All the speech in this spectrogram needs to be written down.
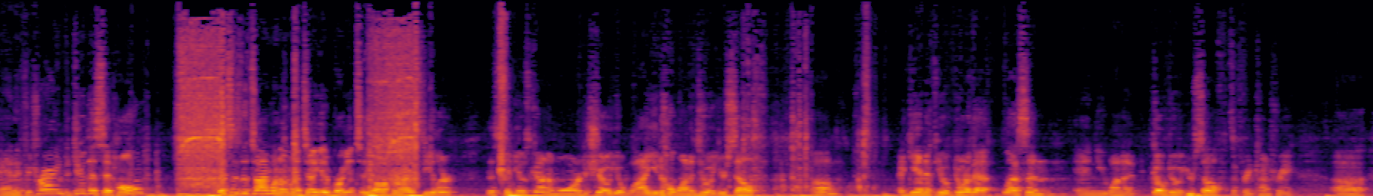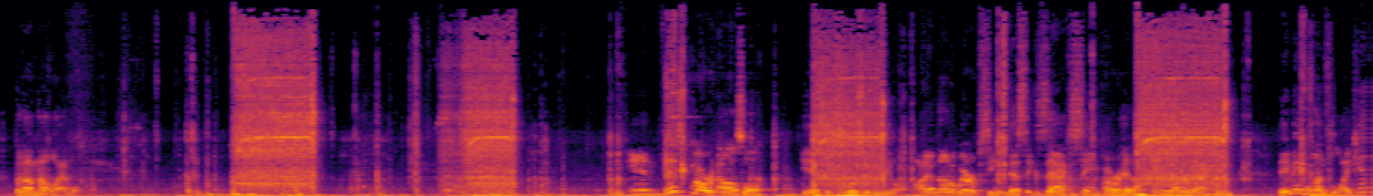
And if you're trying to do this at home, this is the time when I'm going to tell you to bring it to the authorized dealer. This video is kind of more to show you why you don't want to do it yourself. Um, again, if you ignore that lesson and you want to go do it yourself, it's a free country, uh, but I'm not liable. And this power nozzle is exclusive to Miele. I am not aware of seeing this exact same power head on any other vacuum. They made ones like it.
